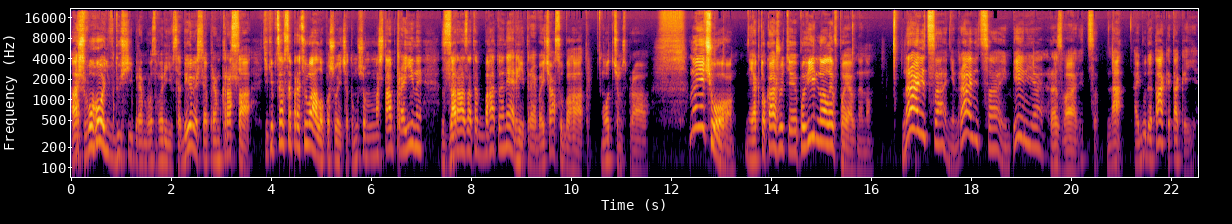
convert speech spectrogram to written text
аж вогонь в душі прям розгорівся. Дивишся, прям краса. Тільки б це все працювало пошвидше, тому що масштаб країни зараза та багато енергії треба і часу багато. От в чому справа. Ну нічого, як то кажуть, е, повільно, але впевнено. Нравиться, не нравиться, імперія розвалиться. Да, хай буде так і так і є.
